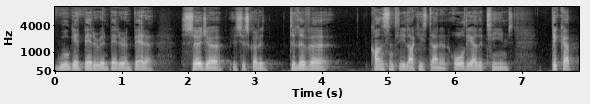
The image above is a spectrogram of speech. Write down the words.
will get better and better and better, Sergio has just got to deliver constantly like he's done in all the other teams, pick up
